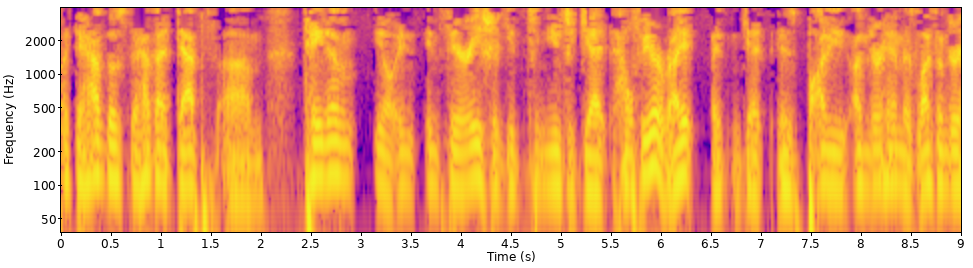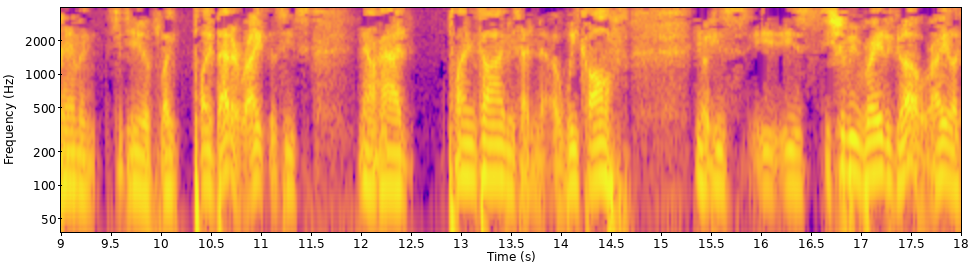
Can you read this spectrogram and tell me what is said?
like they have those, they have that depth. Um, Tatum, you know, in in theory, should continue to get healthier, right, and get his body under him, his legs under him, and continue to like play better, right? Because he's now had playing time. He's had a week off. You know, he's he's he should be ready to go, right? Like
